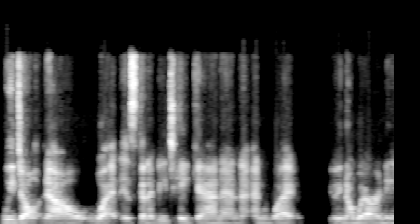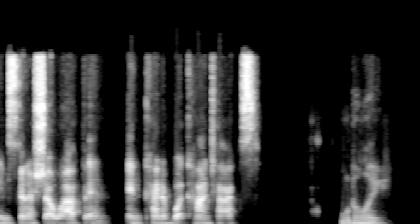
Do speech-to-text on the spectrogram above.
we don't know what is going to be taken and and what you know where our name's going to show up and in kind of what context. Totally.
